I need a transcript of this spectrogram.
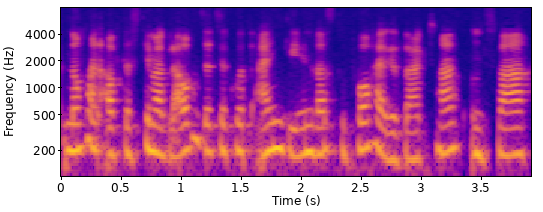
nochmal auf das Thema Glaubenssätze kurz eingehen, was du vorher gesagt hast. Und zwar,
